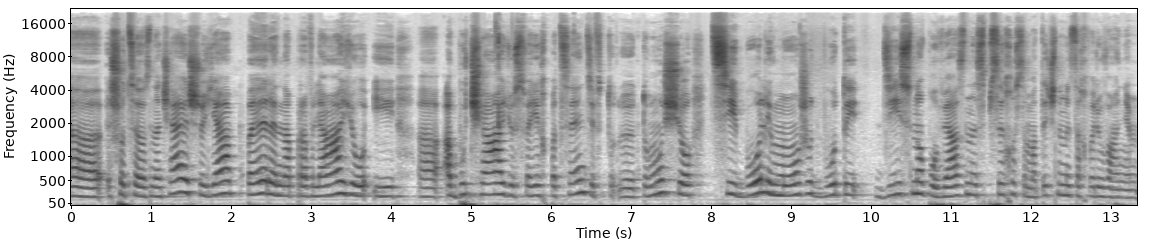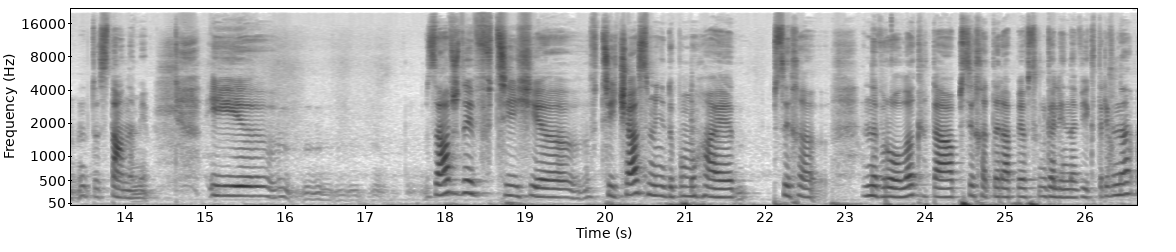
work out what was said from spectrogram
Е, Що це означає? Що я перенаправляю і обучаю своїх пацієнтів, тому що ці болі можуть бути дійсно пов'язані з психосоматичними захворюваннями, станами. І завжди в цій, е, в цей час мені допомагає психоневролог та психотерапевт Галіна Вікторівна.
